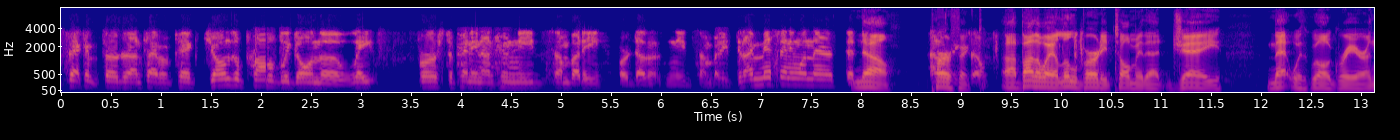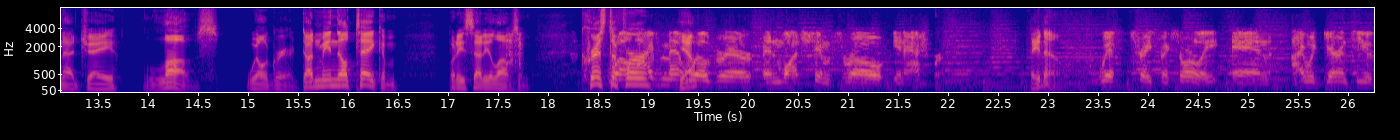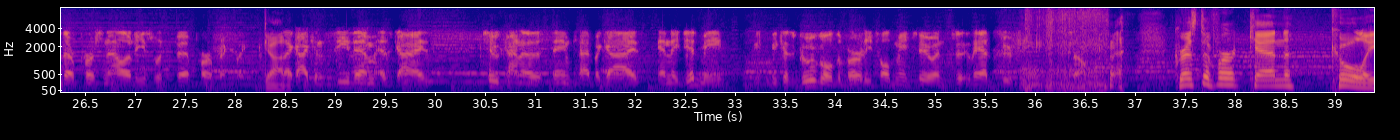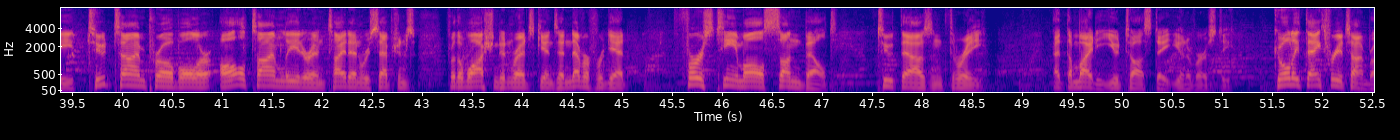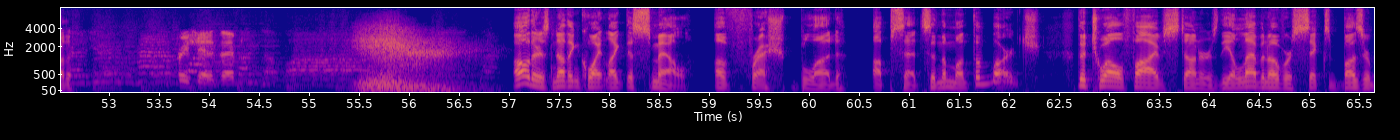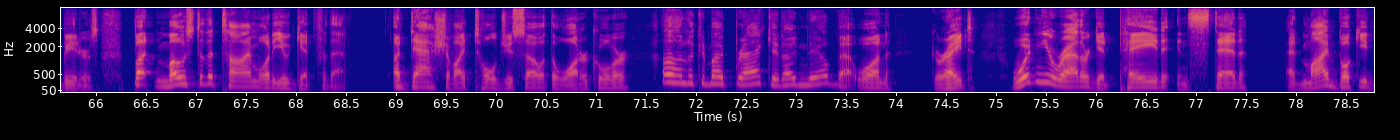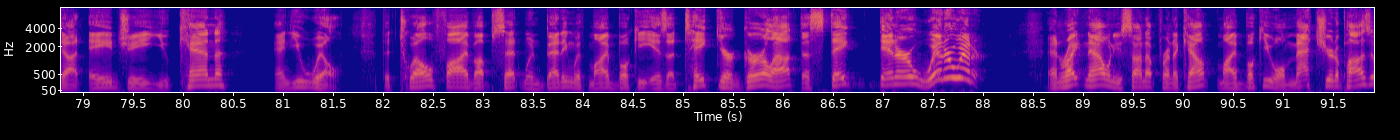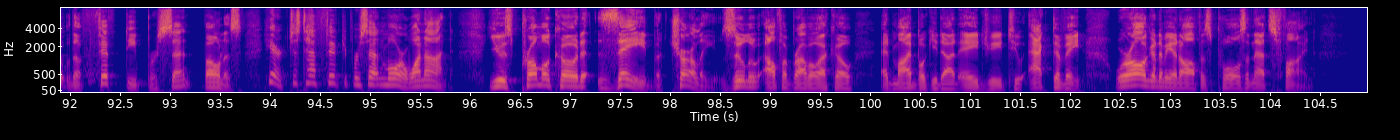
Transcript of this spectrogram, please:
second, third round type of pick. Jones will probably go in the late first, depending on who needs somebody or doesn't need somebody. Did I miss anyone there? That, No. I don't think Perfect. so. Uh, by the way, a little birdie told me that Jay met with Will Grier and that Jay loves Will Grier. Doesn't mean they'll take him, but he said he loves him. Christopher. Well, I've met Yep. Will Grier and watched him throw in Ashburn Hey now. with Trace McSorley, and I would guarantee you their personalities would fit perfectly. Got it. Like I can see them as guys, two kind of the same type of guys, and they did meet because Google, the birdie, told me too, and they had sushi. So Christopher Ken Cooley, two time Pro Bowler, all time leader in tight end receptions for the Washington Redskins. And never forget, first team All Sun Belt 2003 at the mighty Utah State University. Cooley, thanks for your time, brother. Appreciate it, Dave. Oh, there's nothing quite like the smell of fresh blood upsets in the month of March. The 12 5 stunners, the 11 over 6 buzzer beaters. But most of the time, what do you get for that? A dash of I told you so at the water cooler? Oh, look at my bracket. I nailed that one. Great. Wouldn't you rather get paid instead? At mybookie.ag, you can and you will. The 12 5 upset when betting with my bookie is a take your girl out to steak dinner winner winner. And right now, when you sign up for an account, my bookie will match your deposit with a 50% bonus. Here, just have 50% more. Why not? Use promo code CZABE, Charlie, Zulu, Alpha, Bravo, Echo at mybookie.ag to activate. We're all going to be in office pools, and that's fine.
